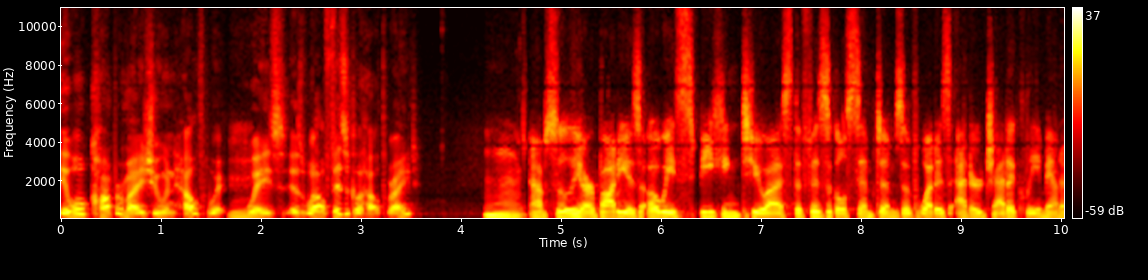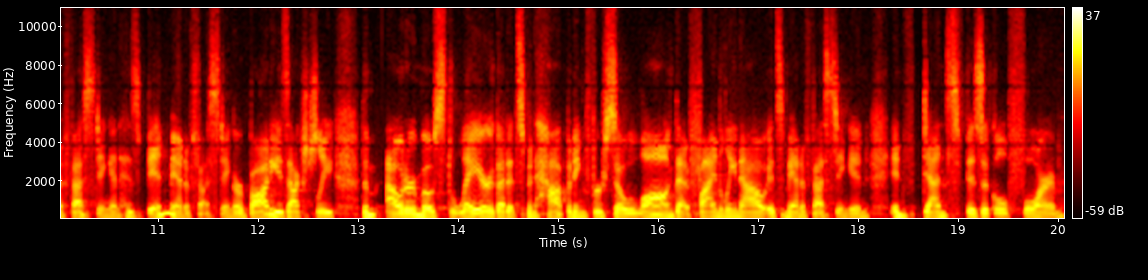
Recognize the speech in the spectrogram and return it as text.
it will compromise you in health wa- Mm. ways as well, physical health, right? Mm-hmm. Absolutely. Our body is always speaking to us the physical symptoms of what is energetically manifesting and has been manifesting. Our body is actually the outermost layer that it's been happening for so long that finally now it's manifesting in, in dense physical form.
